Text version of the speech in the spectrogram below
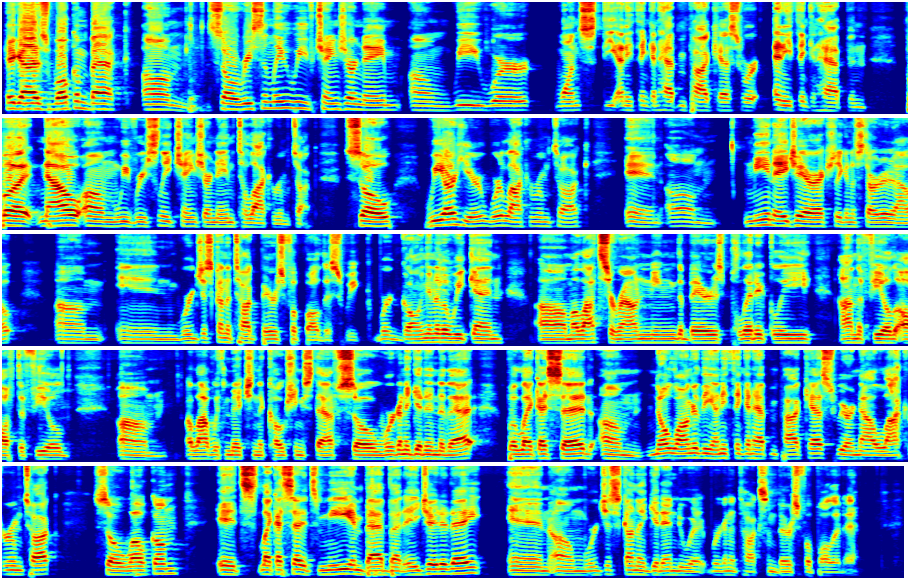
Hey guys, welcome back. Um, so recently we've changed our name. Um, we were once the Anything Can Happen podcast, where anything can happen, but now um, we've recently changed our name to Locker Room Talk. So we are here. We're Locker Room Talk, and um, me and AJ are actually going to start it out. Um, and we're just going to talk Bears football this week. We're going into the weekend. Um, a lot surrounding the Bears politically, on the field, off the field. Um, a lot with Mitch and the coaching staff. So we're going to get into that. But like I said, um, no longer the Anything Can Happen podcast. We are now Locker Room Talk. So welcome. It's like I said, it's me and Bad Bet AJ today, and um, we're just gonna get into it. We're gonna talk some Bears football today.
